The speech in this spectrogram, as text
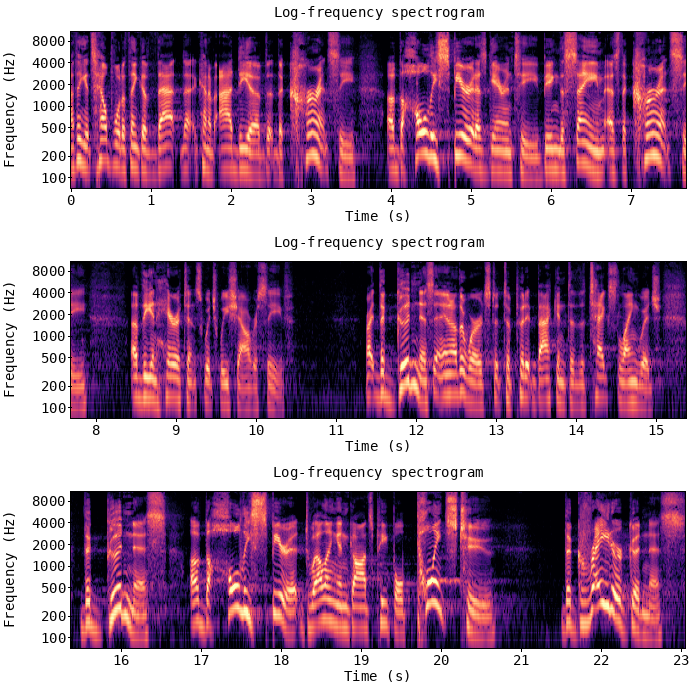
I think it's helpful to think of that, that kind of idea of the, the currency of the Holy Spirit as guarantee being the same as the currency of the inheritance which we shall receive. Right? The goodness, in other words, to, to put it back into the text language, the goodness of the Holy Spirit dwelling in God's people points to the greater goodness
